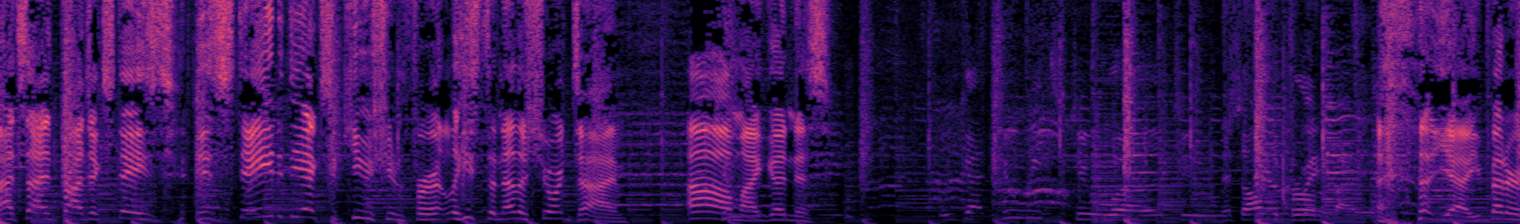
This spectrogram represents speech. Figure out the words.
Nightside Project stays is stayed in the execution for at least another short time. Oh my goodness! We've got two weeks to uh, to solve the coronavirus. yeah, you better.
